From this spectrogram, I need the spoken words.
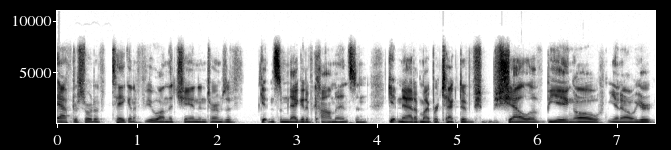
after sort of taking a few on the chin in terms of getting some negative comments and getting out of my protective shell of being oh you know you're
